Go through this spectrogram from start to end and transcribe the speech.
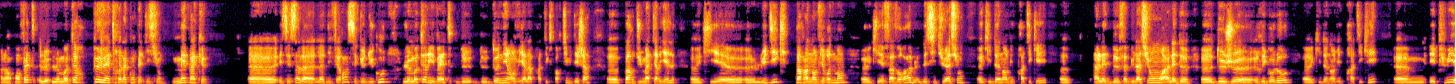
Alors, en fait, le, moteur peut être la compétition, mais pas que. Euh, et c'est ça la, différence, c'est que du coup, le moteur, il va être de, donner envie à la pratique sportive déjà euh, par du matériel euh, qui est ludique, par un environnement qui est favorable, des situations qui donnent envie de pratiquer à l'aide de fabulation, à l'aide de jeux rigolos qui donnent envie de pratiquer. Et puis,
